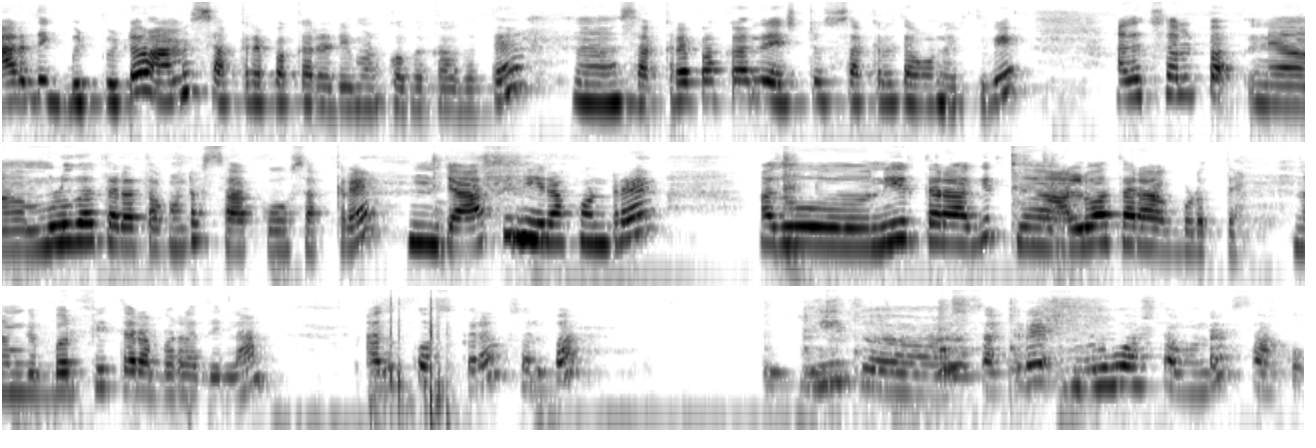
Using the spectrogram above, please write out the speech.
ಆರದಿಗೆ ಬಿಟ್ಬಿಟ್ಟು ಆಮೇಲೆ ಸಕ್ಕರೆ ಪಾಕ ರೆಡಿ ಮಾಡ್ಕೋಬೇಕಾಗುತ್ತೆ. ಸಕ್ಕರೆ ಪಾಕ ಅಂದರೆ ಎಷ್ಟು ಸಕ್ಕರೆ ತೊಗೊಂಡಿರ್ತೀವಿ? ಅದಕ್ಕೆ ಸ್ವಲ್ಪ ಮುಳುಗೋ ಥರ ತೊಗೊಂಡ್ರೆ ಸಾಕು ಸಕ್ಕರೆ. ಜಾಸ್ತಿ ನೀರು ಹಾಕ್ಕೊಂಡ್ರೆ ಅದು ನೀರು ಥರ ಆಗಿ ಹಲ್ವಾ ಥರ ಆಗ್ಬಿಡುತ್ತೆ. ನಮಗೆ ಬರ್ಫಿ ಥರ ಬರೋದಿಲ್ಲ. ಅದಕ್ಕೋಸ್ಕರ ಸ್ವಲ್ಪ ನೀರು ಸಕ್ಕರೆ ಮುಳುಗುವಷ್ಟು ತಗೊಂಡ್ರೆ ಸಾಕು.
